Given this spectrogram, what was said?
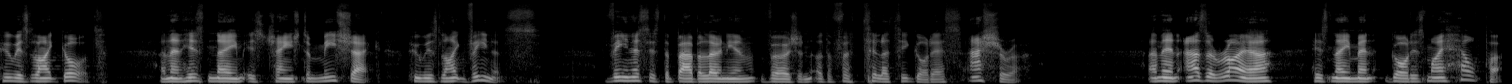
who is like God. And then his name is changed to Meshach, who is like Venus. Venus is the Babylonian version of the fertility goddess Asherah. And then Azariah, his name meant God is my helper.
